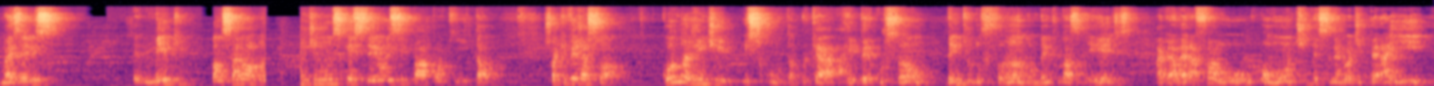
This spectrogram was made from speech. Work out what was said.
Mas eles meio que lançaram a banda, a gente não esqueceu esse papo aqui e tal. Só que veja só, quando a gente escuta, porque a, a repercussão dentro do fandom, dentro das redes, a galera falou um monte desse negócio de peraí.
